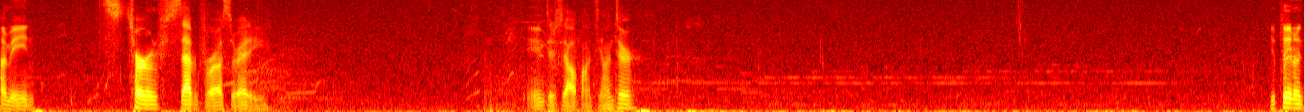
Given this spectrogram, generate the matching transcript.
I mean, it's turn seven for us already. And there's Alphonse Hunter. You played on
